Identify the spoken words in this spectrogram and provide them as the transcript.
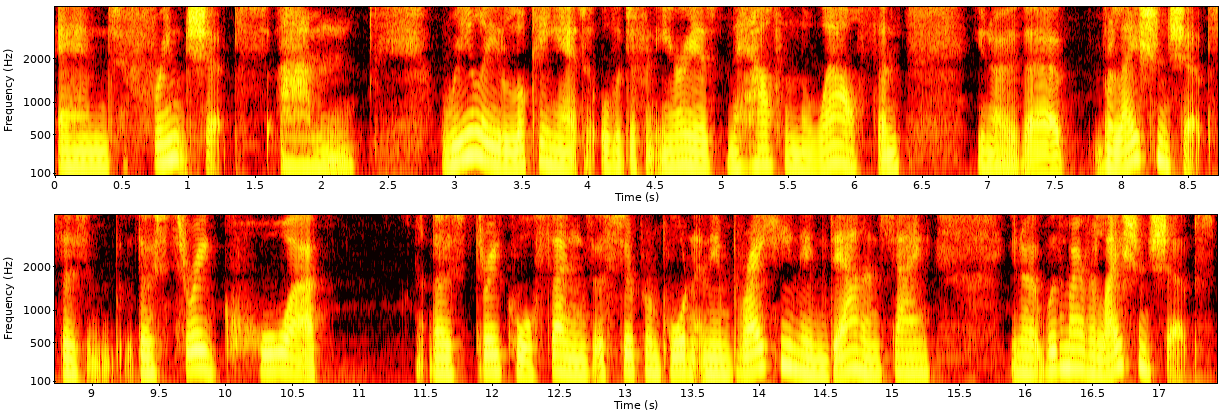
and friendships. Um, really looking at all the different areas the health and the wealth and you know the relationships. Those those three core those three core things is super important, and then breaking them down and saying, you know, with my relationships,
